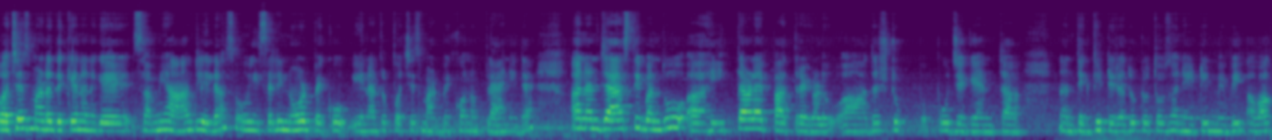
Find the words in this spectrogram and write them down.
ಪರ್ಚೇಸ್ ಮಾಡೋದಕ್ಕೆ ನನಗೆ ಸಮಯ ಆಗಲಿಲ್ಲ. ಸೊ ಈ ಸಲ ನೋಡಬೇಕು ಏನಾದರೂ ಪರ್ಚೇಸ್ ಮಾಡಬೇಕು ಅನ್ನೋ ಪ್ಲ್ಯಾನ್ ಇದೆ. ನಾನು ಜಾಸ್ತಿ ಬಂದು ಹಿತ್ತಾಳೆ ಪಾತ್ರೆಗಳು ಆದಷ್ಟು ಪೂಜೆಗೆ ಅಂತ ನಾನು ತೆಗೆದಿಟ್ಟಿರೋದು ಟೂ ತೌಸಂಡ್ ಏಯ್ಟೀನ್ ಮೇ ಬಿ ಅವಾಗ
